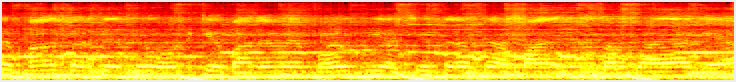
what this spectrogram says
इस्तेमाल करते थे उनके बारे में बहुत ही अच्छी तरह से समझाया गया।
